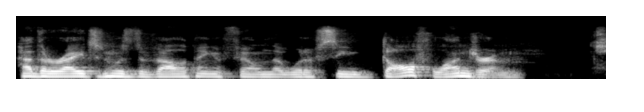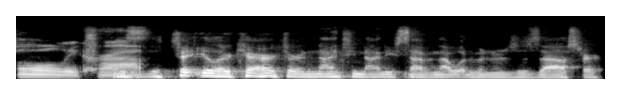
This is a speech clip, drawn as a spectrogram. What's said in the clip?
had the rights and was developing a film that would have seen Dolph Lundgren. Holy crap! the titular character in 1997. That would have been a disaster.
